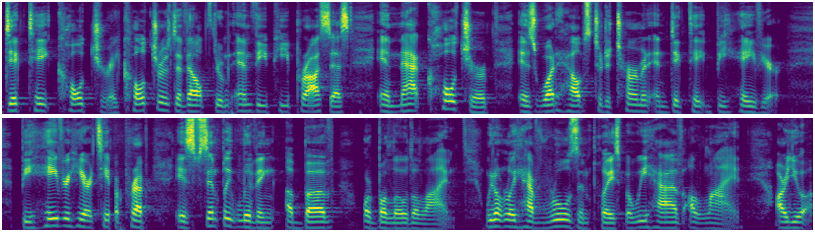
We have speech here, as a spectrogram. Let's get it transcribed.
dictate culture. A culture is developed through an MVP process, and that culture is what helps to determine and dictate behavior. Behavior here at Tampa Prep is simply living above or below the line. We don't really have rules in place, but we have a line. Are you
